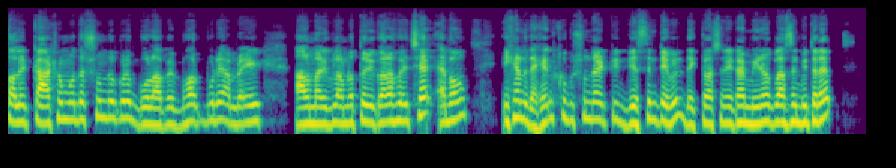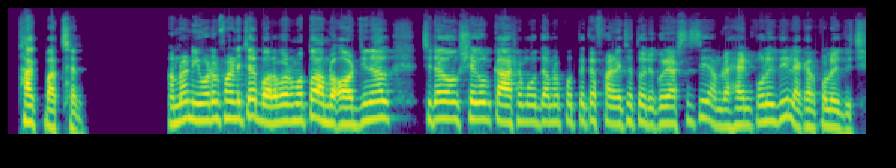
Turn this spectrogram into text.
সলিড কাঠের মধ্যে সুন্দর করে গোলাপে ভরপুরে আমরা এই আলমারিগুলো আমরা তৈরি করা হয়েছে এবং এখানে দেখেন খুব সুন্দর একটি ড্রেসিং টেবিল দেখতে পাচ্ছেন এটা মিরো গ্লাসের ভিতরে থাক পাচ্ছেন। আমরা নিউ মডেল ফার্নিচার বরাবর মতো আমরা অরিজিনাল চিটাগং সেগুন কাঠের মধ্যে আমরা প্রত্যেকটা ফার্নিচার তৈরি করে আসতেছি, আমরা হ্যান্ড পলিশ দিই লেকার পলিশ দিচ্ছি।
